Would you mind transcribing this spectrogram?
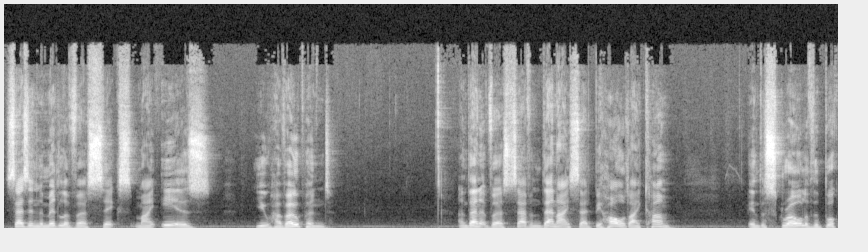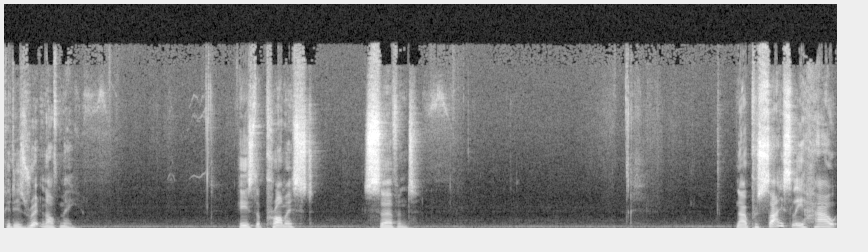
It says in the middle of verse 6, My ears you have opened. And then at verse 7, Then I said, Behold, I come. In the scroll of the book it is written of me. He's the promised servant. Now, precisely how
